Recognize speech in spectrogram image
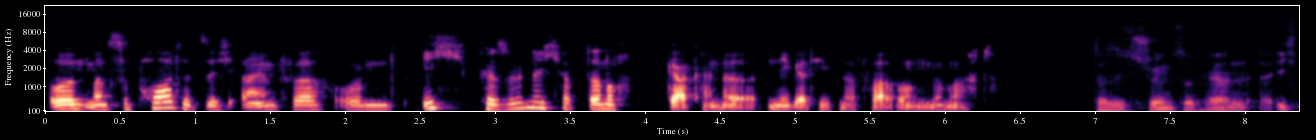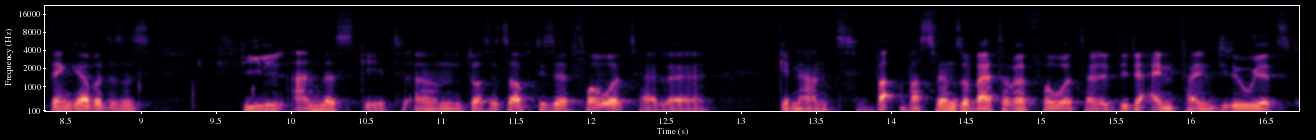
und man supportet sich einfach. Und ich persönlich habe da noch gar keine negativen Erfahrungen gemacht. Das ist schön zu hören. Ich denke aber, dass es vielen anders geht. Ähm, du hast jetzt auch diese Vorurteile genannt. Wa was wären so weitere Vorurteile, die dir einfallen, die du jetzt,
